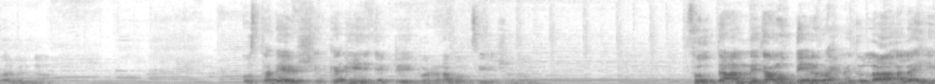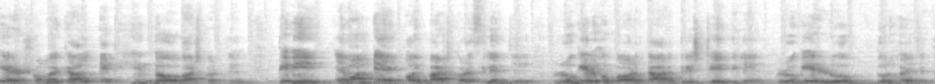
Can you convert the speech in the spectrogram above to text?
করবেন না। উস্তাদের শিক্ষা নিয়ে একটি ঘটনা বলছি, শুনুন। সুলতান নিজামুদ্দিন রহমতুল্লাহ আলাইহির সময়কাল এক হিন্দু বাস করতেন। তিনি এমন এক অভ্যাস করেছিলেন যে রোগীর উপর তার দৃষ্টি দিলে রোগের রোগ দূর হয়ে যেত।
